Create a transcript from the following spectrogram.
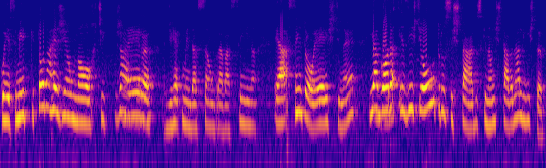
conhecimento que toda a região norte já uhum. era de recomendação para vacina, é a centro-oeste, né? E agora uhum. existem outros estados que não estavam na lista.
